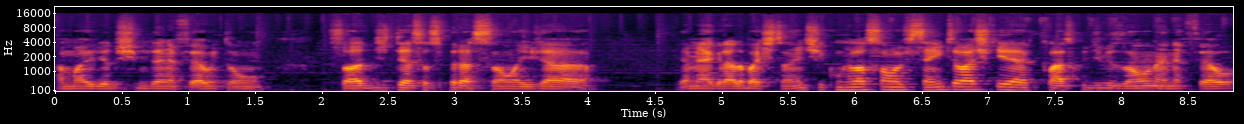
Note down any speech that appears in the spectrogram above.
à maioria dos times da NFL, então só de ter essa superação aí já, já me agrada bastante. E com relação aos Saints, eu acho que é clássico de divisão na NFL.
